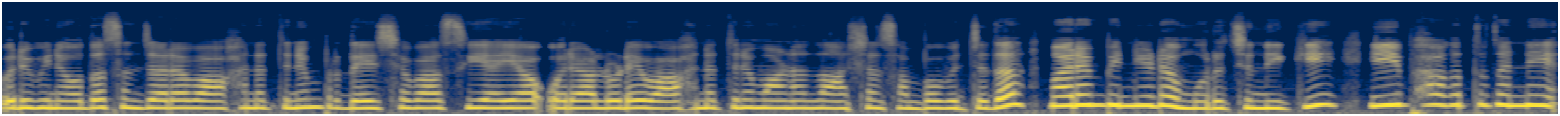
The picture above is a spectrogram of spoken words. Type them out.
ഒരു വിനോദസഞ്ചാര വാഹനത്തിനും പ്രദേശവാസിയായ ഒരാളുടെ വാഹനത്തിനുമാണ് നാശം സംഭവിച്ചത്. മരം പിന്നീട് മുറിച്ചു നീക്കി. ഈ ഭാഗത്തു തന്നെ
